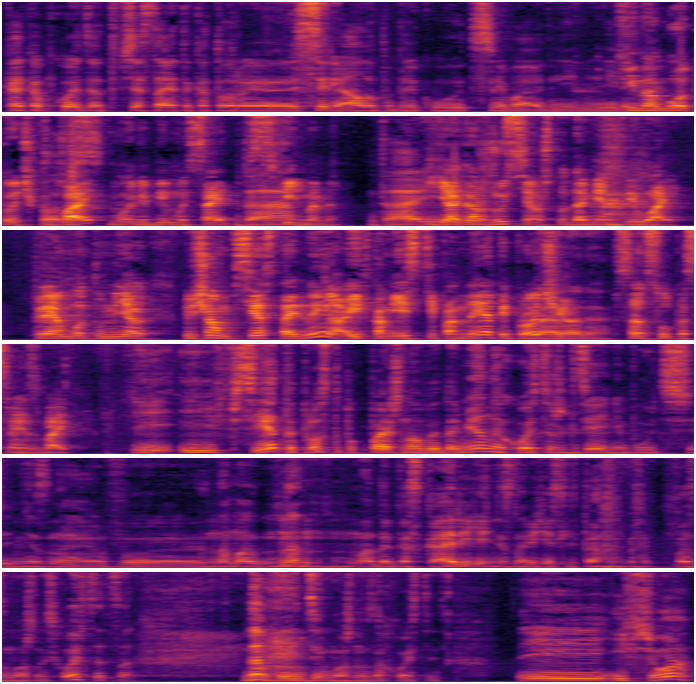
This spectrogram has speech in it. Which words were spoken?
как обходят все сайты, которые сериалы публикуют, сливают не, нелегально. Киного.бай, Тоже мой любимый сайт Да. с фильмами. Да, и... Я горжусь тем, что домен BY. Прям вот у меня, причем все остальные, а их там есть типа нет и прочее, Да-да-да. сосут по сравнению с бай. И, и все ты просто покупаешь новые домены, хостишь где-нибудь, не знаю, в, на, на Мадагаскаре, я не знаю, есть ли там возможность хоститься. Да, в Индии можно захостить. И, и все,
